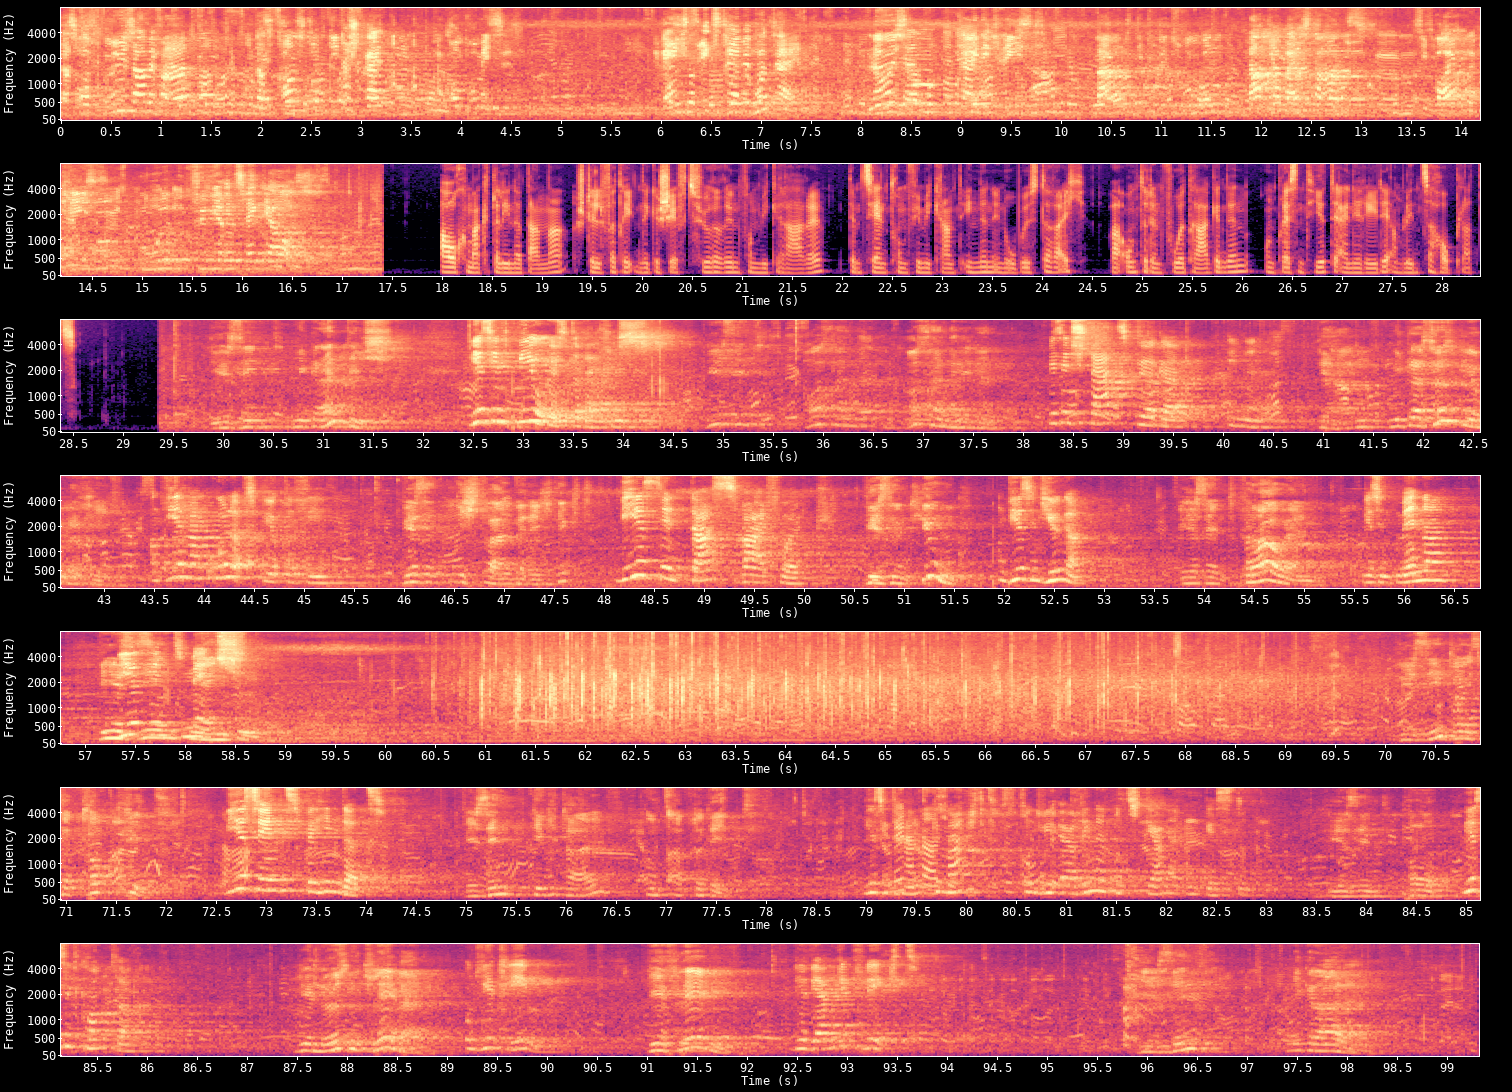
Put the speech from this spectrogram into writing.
das oft mühsame Verhandeln und das konstruktive Streiten und Kompromisse. Rechtsextreme Parteien lösen keine Krisen, warnt die Politologin Nadja Meisterhans Sie beuten Krisen nur für ihre Zwecke aus. Auch Magdalena Danner, stellvertretende Geschäftsführerin von Migrare, dem Zentrum für MigrantInnen in Oberösterreich, war unter den Vortragenden und präsentierte eine Rede am Linzer Hauptplatz. Wir sind migrantisch. Wir sind bio-österreichisch. Wir sind Ausländerinnen. Wir sind StaatsbürgerInnen. Wir haben Migrationsbiografie. Und wir haben Urlaubsbiografie. Wir sind nicht wahlberechtigt. Wir sind das Wahlvolk. Wir sind jung. Und wir sind jünger. Wir sind Frauen. Wir sind Männer. Wir, wir sind, sind, Menschen. Menschen. Wir sind heute topfit. Wir sind behindert. Wir sind digital und up to date. Wir sind handgemacht und wir erinnern uns gerne an gestern. Wir sind pro. Wir sind kontra. Wir lösen Kleber. Und wir kleben. Wir pflegen. Wir werden gepflegt. Wir sind Migrale.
